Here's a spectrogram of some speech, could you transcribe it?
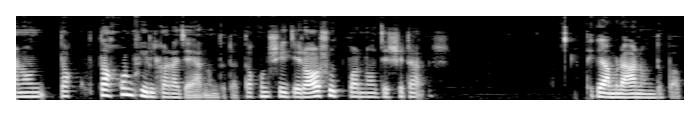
আনন্দ তখন ফিল করা যায় আনন্দটা, তখন সেই যে রস উৎপন্ন হচ্ছে, সেটা থেকে আমরা আনন্দ পাব।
